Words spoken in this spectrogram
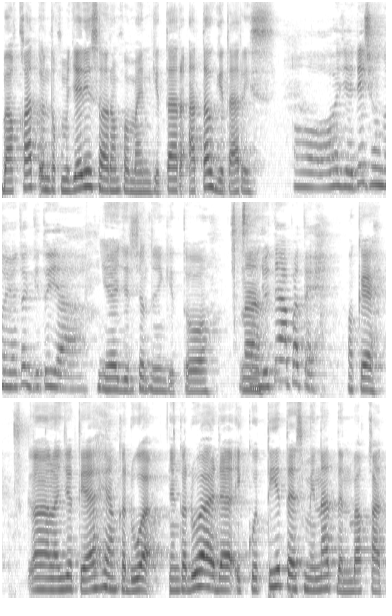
bakat untuk menjadi seorang pemain gitar atau gitaris. Oh, jadi contohnya tuh gitu ya? Ya, jadi contohnya gitu. Nah, selanjutnya apa teh? Oke, eh, lanjut ya. Yang kedua, yang kedua ada ikuti tes minat dan bakat.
